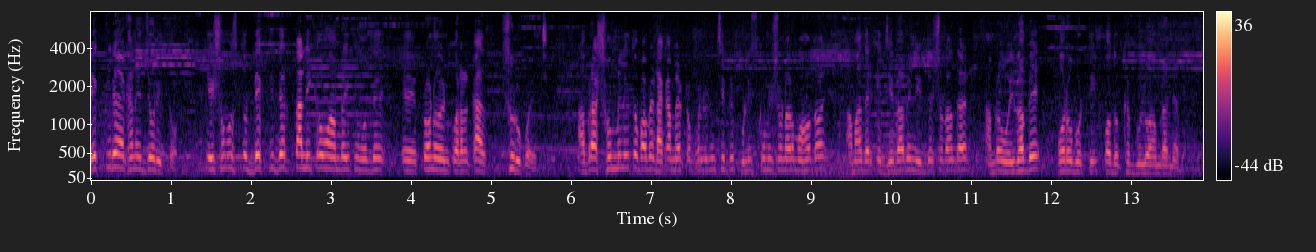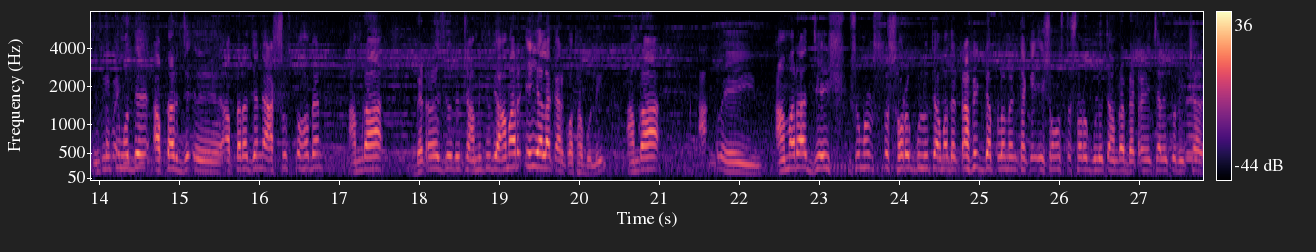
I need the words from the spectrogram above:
ব্যক্তিরা এখানে জড়িত এই সমস্ত ব্যক্তিদের তালিকাও আমরা ইতিমধ্যে প্রণয়ন করার কাজ শুরু করেছি। আমরা সম্মিলিতভাবে ঢাকা মেট্রোপলিটন সিটির পুলিশ কমিশনার মহোদয় আমাদেরকে যেভাবে নির্দেশনা দেন, আমরা ওইভাবে পরবর্তী পদক্ষেপগুলো আমরা নেব। কিন্তু ইতিমধ্যে আপনার আপনারা জেনে আশ্বস্ত হবেন, আমরা ব্যাটারাইজ আমি যদি আমার এই এলাকার কথা বলি, আমরা এই আমরা যে সমস্ত সড়কগুলোতে আমাদের ট্রাফিক ডেভেলপমেন্ট থাকে এই সমস্ত সড়কগুলোতে আমরা ব্যাটারি চালিত রিক্সার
